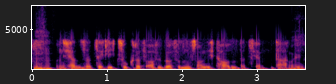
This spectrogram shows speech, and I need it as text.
Mhm. Und ich hatte tatsächlich Zugriff auf über 25.000 Patientendaten. Ui.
